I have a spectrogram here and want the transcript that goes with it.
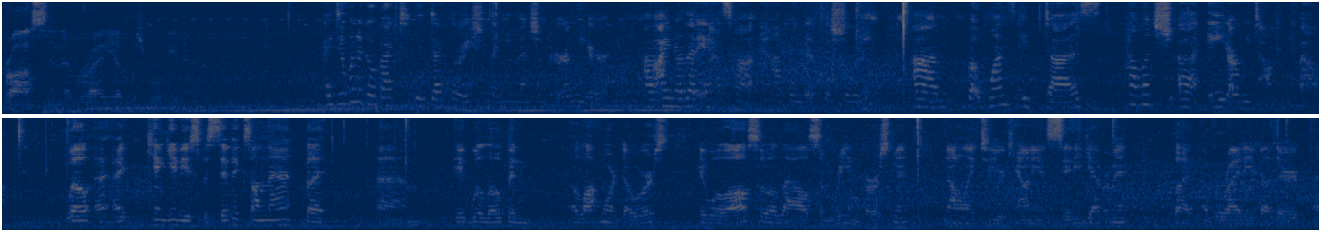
Cross and a variety of others will be there. I do want to go back to the declaration that you mentioned earlier. Uh, I know that it has not happened officially, um, but once it does, how much uh, aid are we talking about? Well, I, I can't give you specifics on that, but um, it will open a lot more doors. It will also allow some reimbursement, not only to your county and city government, but a variety of other uh,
